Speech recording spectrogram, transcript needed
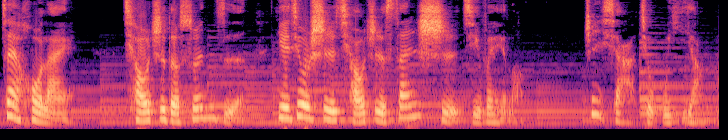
再后来，乔治的孙子，也就是乔治三世继位了，这下就不一样了。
